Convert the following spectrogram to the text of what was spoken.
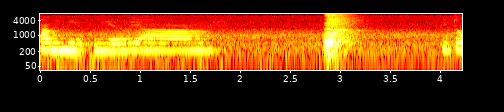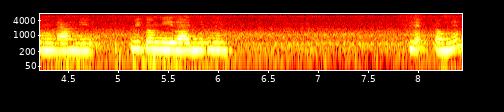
ตำหนิมีเยอะยังมีตรงแล้วนิดมีตรงนี้แล้วนิดนึง เนี่ยตรงเนี้ย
